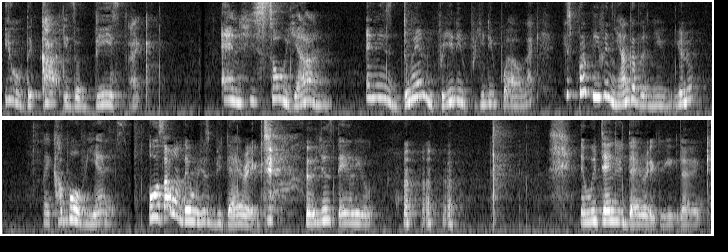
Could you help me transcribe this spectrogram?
Yo, the car is a beast. Like, and he's so young. And he's doing really, really well. Like, he's probably even younger than you, you know? By a couple of years. Or some of them will just be direct. They'll just tell you. they will tell you directly, like,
